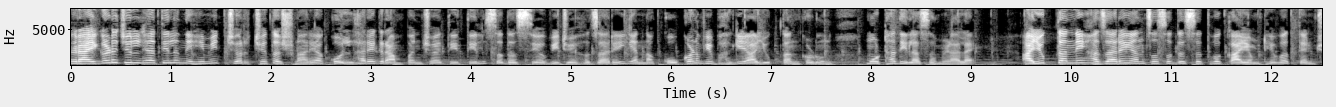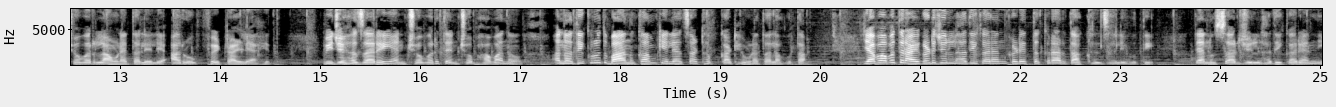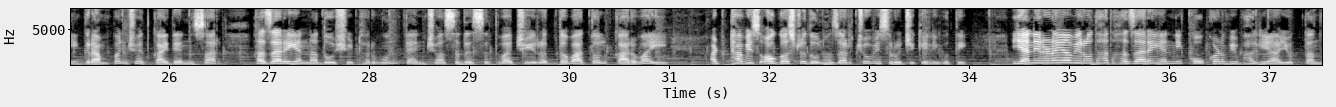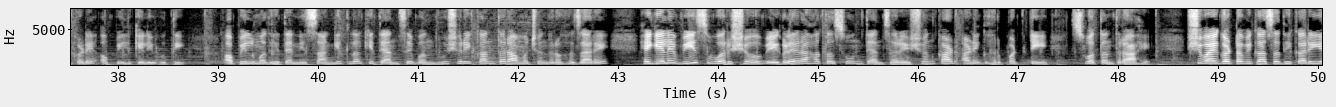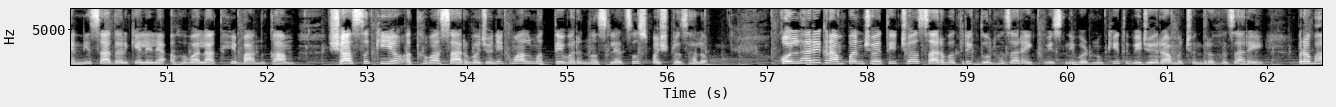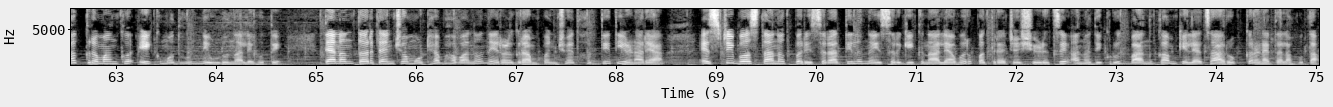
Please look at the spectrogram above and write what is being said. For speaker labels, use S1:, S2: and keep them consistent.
S1: रायगड जिल्ह्यातील नेहमीच चर्चेत असणाऱ्या कोल्हारे ग्रामपंचायतीतील सदस्य विजय हजारे यांना कोकण विभागीय आयुक्तांकडून मोठा दिलासा मिळालाय. आयुक्तांनी हजारे यांचं सदस्यत्व कायम ठेवत त्यांच्यावर लावण्यात आलेले आरोप फेटाळले आहेत. विजय हजारे यांच्यावर त्यांच्या भावानं अनधिकृत बांधकाम केल्याचा ठपका ठेवण्यात आला होता. याबाबत रायगड जिल्हाधिकाऱ्यांकडे तक्रार दाखल झाली होती. त्यानुसार जिल्हाधिकाऱ्यांनी ग्रामपंचायत कायद्यानुसार हजारे यांना दोषी ठरवून त्यांच्या सदस्यत्वाची रद्दबातल कारवाई अठ्ठावीस ऑगस्ट दोन हजार चोवीस रोजी केली होती. या निर्णयाविरोधात हजारे यांनी कोकण विभागीय आयुक्तांकडे अपील केली होती. अपीलमध्ये त्यांनी सांगितलं की त्यांचे बंधू श्रीकांत रामचंद्र हजारे हे गेले वीस वर्ष वेगळे राहत असून त्यांचं रेशन कार्ड आणि घरपट्टी स्वतंत्र आहे. शिवाय गटविकास अधिकारी यांनी सादर केलेल्या अहवालात हे बांधकाम शासकीय अथवा सार्वजनिक मालमत्तेवर नसल्याचं स्पष्ट झालं. कोल्हारे ग्रामपंचायतीच्या सार्वत्रिक दोन हजार एकवीस निवडणुकीत विजय रामचंद्र हजारे प्रभाग क्रमांक एक मधून निवडून आले होते. त्यानंतर त्यांच्या मोठ्या भावानं नेरळ ग्रामपंचायत हद्दीत येणाऱ्या एसटी बस स्थानक परिसरातील नैसर्गिक नाल्यावर पत्र्याच्या शेडचे अनधिकृत बांधकाम केल्याचा आरोप करण्यात आला होता.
